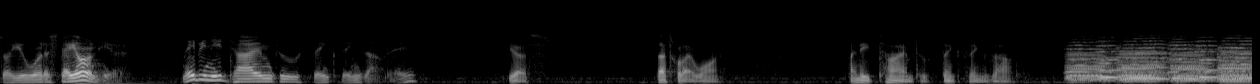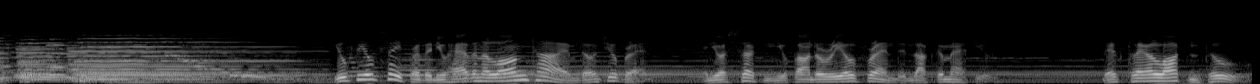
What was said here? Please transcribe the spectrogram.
So you want to stay on here? Maybe need time to think things out, eh? Yes. That's what I want. I need time to think things out. You feel safer than you have in a long time, don't you, Brent? And you're certain you found a real friend in Dr. Matthews. There's Claire Lawton, too.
